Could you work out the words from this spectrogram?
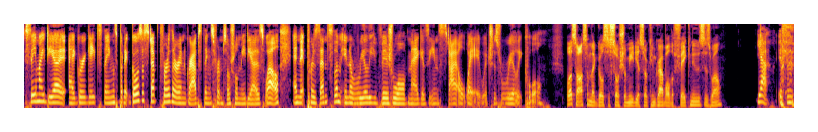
same idea. It aggregates things, but it goes a step further and grabs things from social media as well. And it presents them in a really visual magazine style way, which is really cool. Well, that's awesome that goes to social media, so it can grab all the fake news as well. Yeah, isn't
